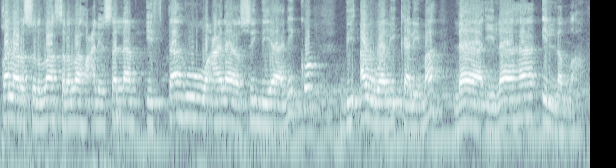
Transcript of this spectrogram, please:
Qala Rasulullah sallallahu alaihi wasallam iftahu ala sibyanikum bi awwali kalimah la ilaha illallah.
